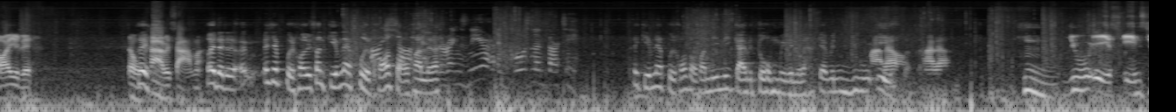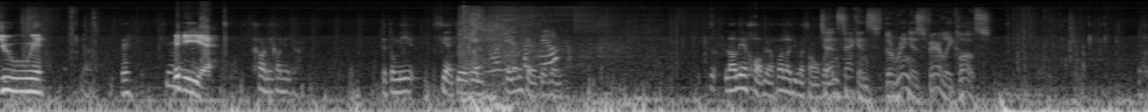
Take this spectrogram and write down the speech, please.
ร้อยอยู่เลย แต่ผมเฮ้ย ฆ่าไปสามอะ เฮ้ยเดี๋ยวเดี๋ยวเอ้ยไม่ใช่เปิดฮอริซอนเกมแรกเปิดคอร์สสองพันเลยนะ The ring's near and closing in 30. ถ้าเกมแรกเปิดคอร์สสองพันนี่นี่กลายเป็นตัวเมนเลยนะกลายเป็นยูมาเอแล้ว มาแล้ว you is is you ไง ไม่ดีอะเข้านี่เข้านี่ดีกว่าแต่ตรงนี้เสียเจอคนตรงนี้ไม่เสียเจอคนเราเล่นขอบเดี๋ยวเพราะเราอยู่กับสองคน Ten seconds. The ring is fairly close. โอเค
